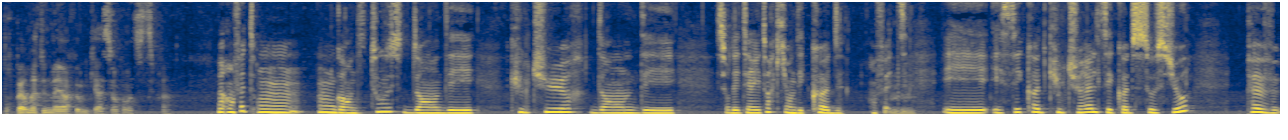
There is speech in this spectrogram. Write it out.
pour permettre une meilleure communication. Comment tu t'y prends? En fait, on, on, grandit tous dans des cultures, dans des sur des territoires qui ont des codes, en fait. Mhm. Et, et ces codes culturels, ces codes sociaux peuvent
